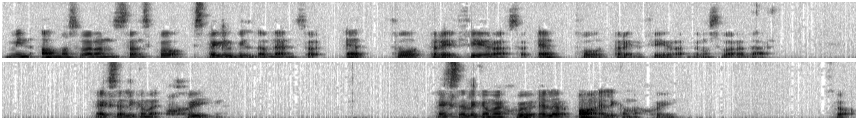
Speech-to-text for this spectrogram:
min A måste vara någonstans på spegelbild av den. Så 1, 2, 3, 4. Så 1, 2, 3, 4. Det måste vara där. X är lika med 7. X är lika med 7 eller A är lika med 7. Så,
